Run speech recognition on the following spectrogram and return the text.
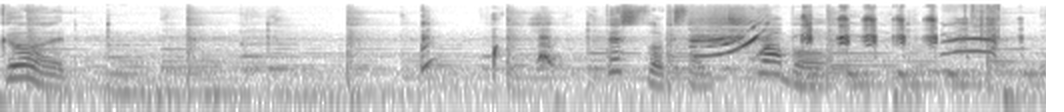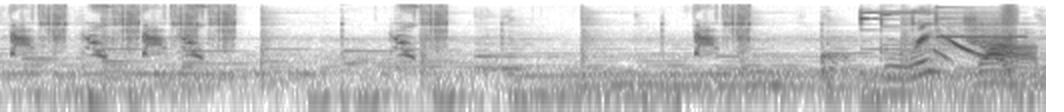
Good. Looks like trouble. Great job.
